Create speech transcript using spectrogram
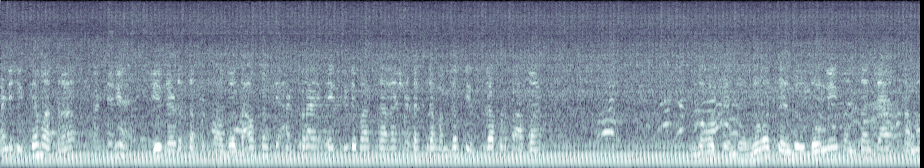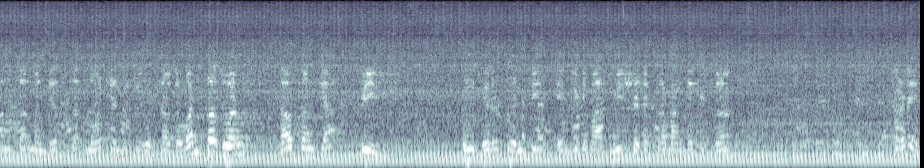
आणि इथे मात्र जी- लढत आपण पाहतो धाव संख्या अठरा एक गडी बाद झाला षटक क्रमांक तिसरा पण पाहतो नो चेंडू नो चेंडू दोन्ही पंचांच्या समांतर म्हणजेच नो चेंडूची घोषणा होते. वन प्लस वन धाव संख्या वीस. टू झिरो ट्वेंटी एक गडी बाद वीस षटक क्रमांक तिसरं. गणेश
